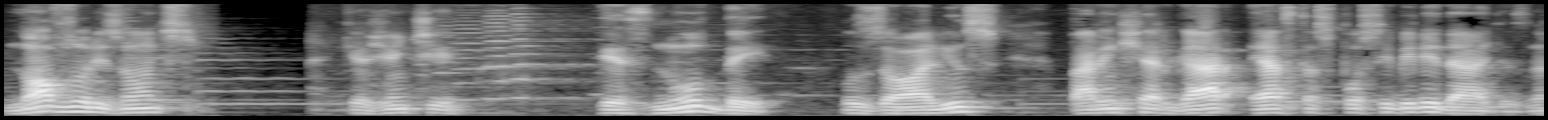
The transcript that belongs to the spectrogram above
novos horizontes, que a gente desnude os olhos para enxergar estas possibilidades, né?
